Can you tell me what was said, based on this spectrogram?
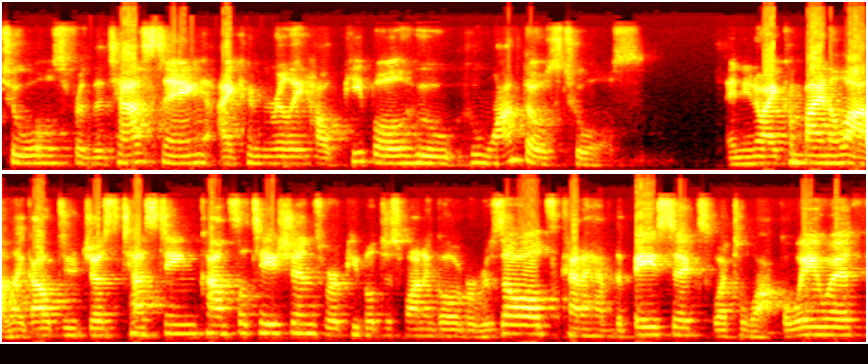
tools for the testing, I can really help people who who want those tools and you know i combine a lot. Like i'll do just testing consultations where people just want to go over results kind of have the basics what to walk away with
